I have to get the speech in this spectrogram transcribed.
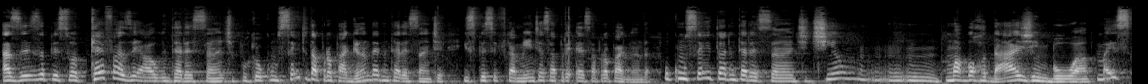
Às vezes a pessoa quer fazer algo interessante porque o conceito da propaganda era interessante, especificamente essa essa propaganda. O conceito era interessante, tinha um, um, uma abordagem boa, mas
